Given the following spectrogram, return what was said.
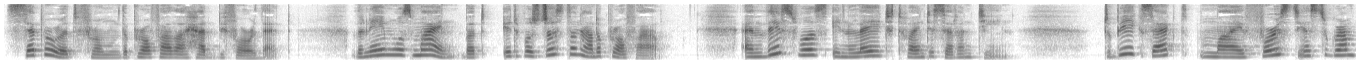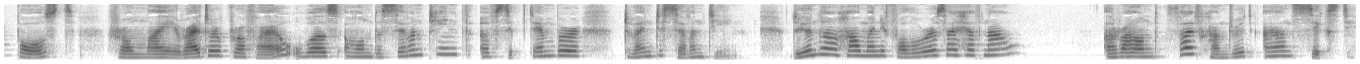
separate from the profile I had before that. The name was mine, but it was just another profile. And this was in late 2017. To be exact, my first Instagram post from my writer profile was on the 17th of September 2017. Do you know how many followers I have now? Around 560.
